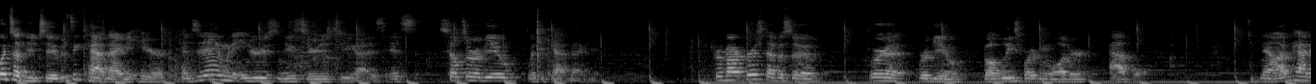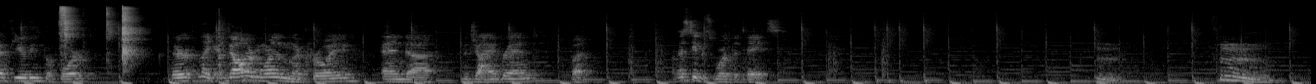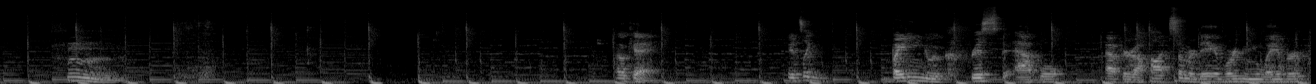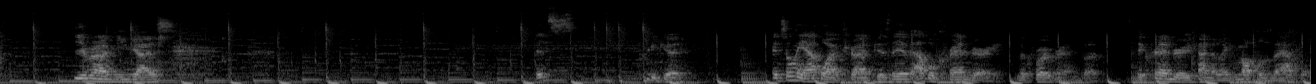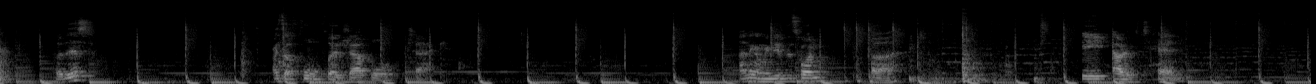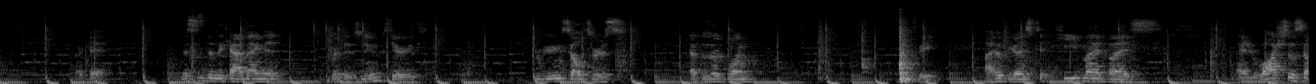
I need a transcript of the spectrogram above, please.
What's up YouTube? It's the Cat Magnet here, and today I'm going to introduce a new series to you guys. It's Seltzer Review with the Cat Magnet. For our first episode, we're going to review Bubly Sparkling Water Apple. Now, I've had a few of these before. They're like a dollar more than LaCroix and uh, the Giant brand, but let's see if it's worth the taste. Hmm. Hmm. Hmm. Okay. It's like biting into a crisp apple after a hot summer day of working labor. You know what I mean, guys? It's pretty good. It's only apple I've tried because they have apple cranberry, the Croy brand, but the cranberry kind of like muffles the apple. But this, it's a full-fledged apple jack. I think I'm gonna give this one uh, 8 out of 10. Okay, this has been the Cat Magnet with his new series, Reviewing Seltzers, episode 1. Sweet. I hope you guys heed my advice and watch this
